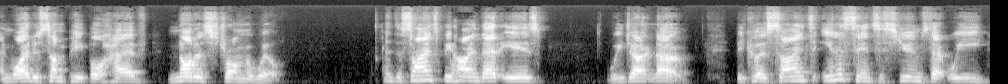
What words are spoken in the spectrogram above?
and why do some people have not as strong a will? And the science behind that is we don't know because science, in a sense, assumes that we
